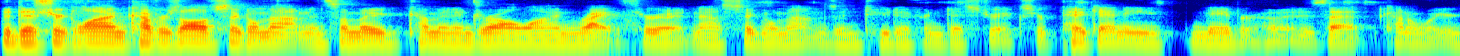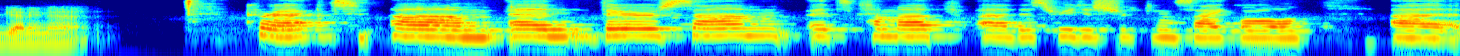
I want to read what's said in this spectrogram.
the district line covers all of Signal Mountain and somebody could come in and draw a line right through it. Now Signal Mountain's in two different districts or pick any neighborhood. Is that kind of what you're getting at? Correct. Um, and there's some, it's come up uh, this redistricting cycle. Uh,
